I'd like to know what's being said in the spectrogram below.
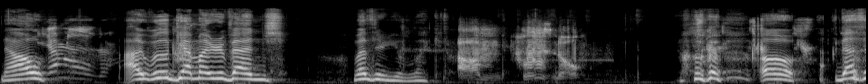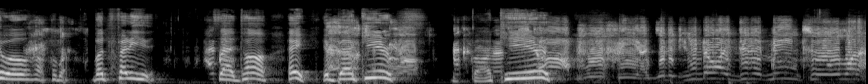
Now, Yummy. I will get my revenge, whether you like it. Um, please no. oh, that's well. But Freddy said, huh? Hey, get back here. Get back here. Stop, Wolfie. I didn't, you know I didn't mean to. It was an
